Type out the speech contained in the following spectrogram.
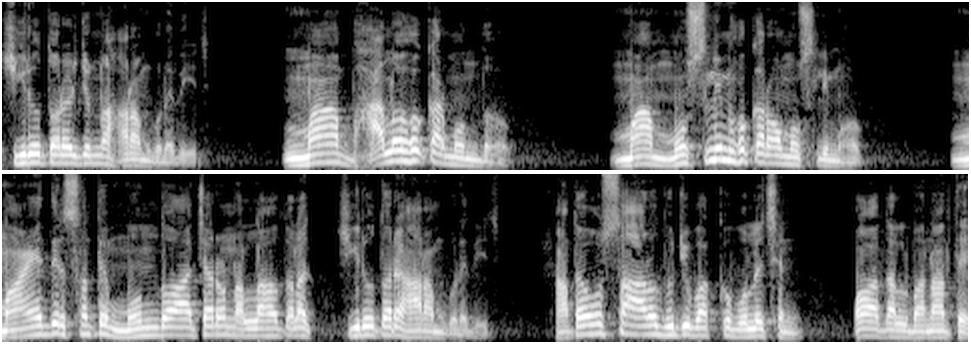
চিরতরের জন্য হারাম করে দিয়েছে। মা ভালো হোক আর মন্দ হোক। মা মুসলিম হোক আর অমুসলিম হোক। মায়েদের সাথে মন্দ আচরণ আল্লাহ তালা চিরতরে হারাম করে দিয়েছে। সাথে অবশ্য আরও দুটি বাক্য বলেছেন, অদাল বানাতে,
